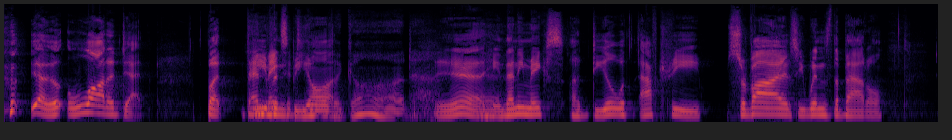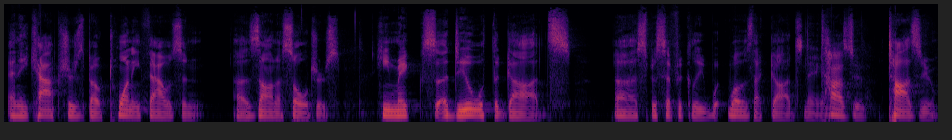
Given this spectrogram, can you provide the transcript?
yeah, a lot of dead. But Then even makes a beyond, deal with a god. yeah, He, then he makes a deal with after he survives, he wins the battle, and he captures about twenty thousand uh, Xana soldiers. He makes a deal with the gods, uh, specifically. What, was that god's name? Tazu. Tazu,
